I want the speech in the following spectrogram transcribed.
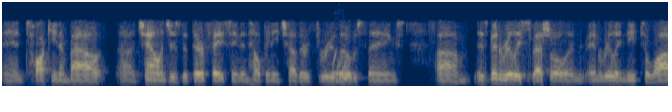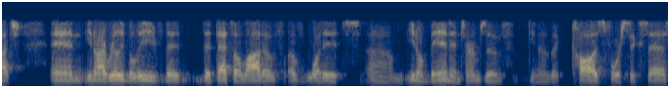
and talking about uh, challenges that they're facing and helping each other through those things um, has been really special and, and really neat to watch. And you know, I really believe that that that's a lot of of what it's um, you know been in terms of you know the cause for success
